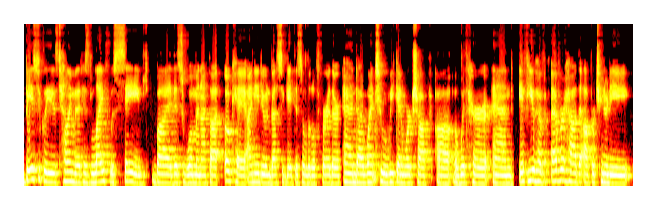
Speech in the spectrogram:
basically is telling me that his life was saved by this woman, I thought, okay, I need to investigate this a little further. And I went to a weekend workshop uh, with her. And if you have ever had the opportunity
